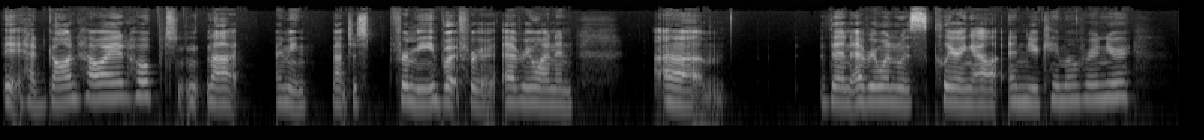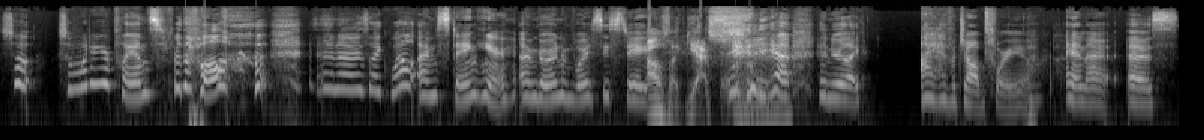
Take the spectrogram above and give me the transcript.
it had gone how i had hoped not i mean not just for me but for everyone and um then everyone was clearing out and you came over and you're so so what are your plans for the fall and i was like well i'm staying here i'm going to boise state I was like, yes. yeah. And you're like, I have a job for you. And I, I was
